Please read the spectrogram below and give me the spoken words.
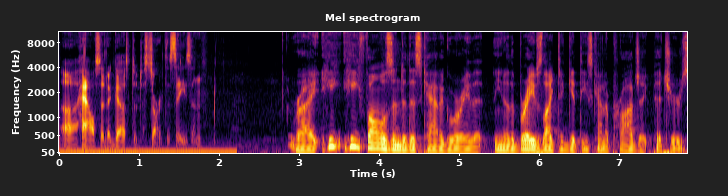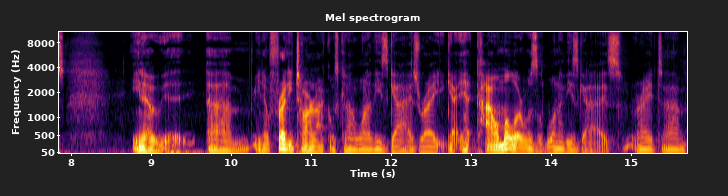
uh, house at Augusta to start the season. Right. He he falls into this category that you know the Braves like to get these kind of project pitchers. You know, um, you know Freddie Tarnok was kind of one of these guys, right? Kyle Muller was one of these guys, right? Um,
